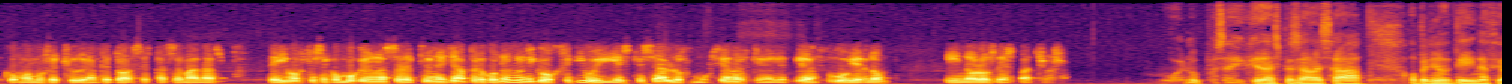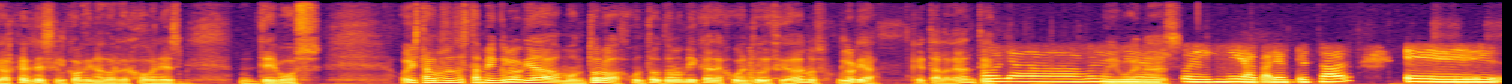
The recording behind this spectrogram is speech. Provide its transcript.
como hemos hecho durante todas estas semanas, pedimos que se convoquen unas elecciones ya, pero con un único objetivo y es que sean los murcianos quienes decidan su gobierno y no los despachos. Bueno, pues ahí queda expresada esa opinión de Ignacio Arcas, que es el coordinador de jóvenes de VOZ. Hoy está con nosotros también Gloria Montoro, Junta Autonómica de Juventud de Ciudadanos. Gloria, ¿qué tal? Adelante. Hola, buenos Muy buenas. Pues mira, para empezar, eh,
